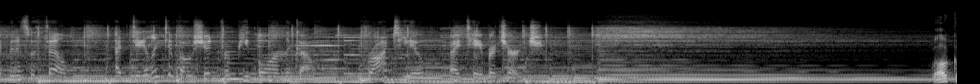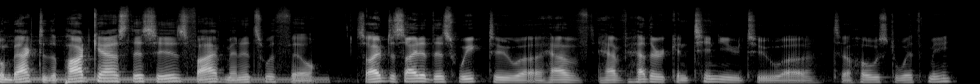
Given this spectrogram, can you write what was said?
Minutes with Phil, a daily devotion for people on the go. Brought to you by Tabor Church. Welcome back to the podcast. This is Five Minutes with Phil. So I've decided this week to uh, have have Heather continue to uh, to host with me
